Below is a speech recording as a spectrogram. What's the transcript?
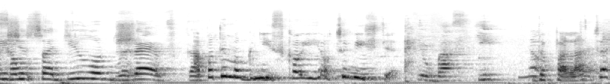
gdzie są- się sadziło drzewka. a potem ognisko i oczywiście kiełbaski. dopalacze.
